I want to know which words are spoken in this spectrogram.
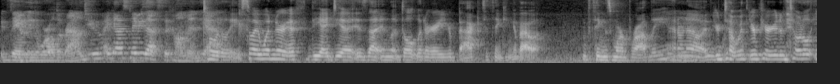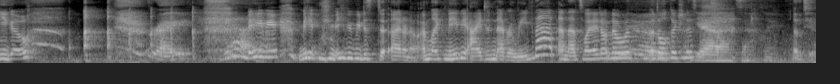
examining the world around you. I guess maybe that's the common. Yeah. Totally. So I wonder if the idea is that in adult literary, you're back to thinking about things more broadly. I don't know. And you're done with your period of total ego. right? Yeah. maybe, maybe, maybe we just, I don't know. I'm like, maybe I didn't ever leave that, and that's why I don't know what Yeah. adult fiction is. Yeah, exactly. Me too.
